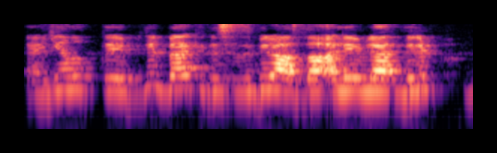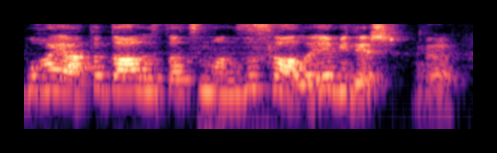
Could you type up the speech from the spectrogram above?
e, yanıtlayabilir. Belki de sizi biraz daha alevlendirip bu hayata daha hızlı atılmanızı sağlayabilir. Evet.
